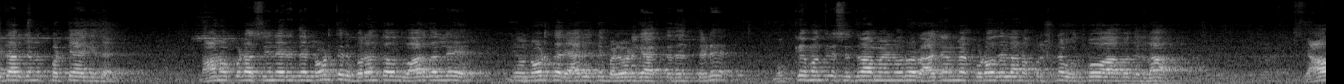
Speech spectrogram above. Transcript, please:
ಐದಾರು ಜನದ ಪಟ್ಟಿ ಆಗಿದೆ. ನಾನು ಕೂಡ ಸೀನಿಯರ್ ಇದ್ದೆ ನೋಡ್ತೀರಿ ಬರೋಂಥ ಒಂದು ವಾರದಲ್ಲಿ ನೀವು ನೋಡ್ತಾರೆ ಯಾವ ರೀತಿ ಬೆಳವಣಿಗೆ ಆಗ್ತದೆ ಅಂತೇಳಿ. ಮುಖ್ಯಮಂತ್ರಿ ಸಿದ್ದರಾಮಯ್ಯನವರು ರಾಜೀನಾಮೆ ಕೊಡೋದಿಲ್ಲ ಅನ್ನೋ ಪ್ರಶ್ನೆ ಉದ್ಭವ ಆಗೋದಿಲ್ಲ. ಯಾವ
